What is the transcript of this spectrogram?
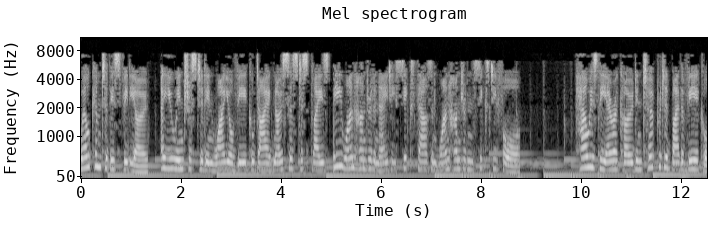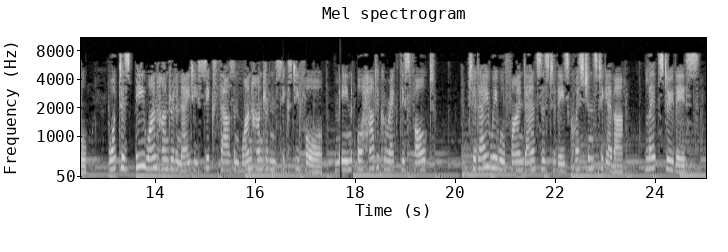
Welcome to this video. Are you interested in why your vehicle diagnosis displays B186164? How is the error code interpreted by the vehicle? What does B186164 mean, or how to correct this fault? Today we will find answers to these questions together. Let's do this.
